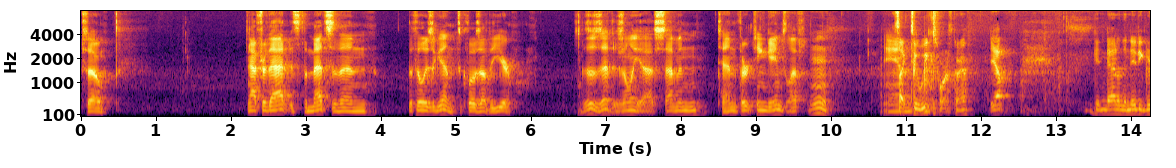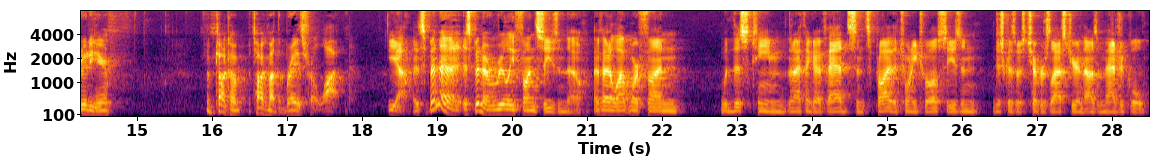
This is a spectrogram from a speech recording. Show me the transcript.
So after that, it's the Mets and then the Phillies again to close out the year. This is it. There's only uh, 7, 10, 13 games left. And. It's like two weeks worth, Graham. Yep. Getting down to the nitty gritty here. I'm talking talking about the Braves for a lot. Yeah, it's been a it's been a really fun season though. I've had a lot more fun with this team than I think I've had since probably the 2012 season, just because it was Chippers last year and that was a magical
